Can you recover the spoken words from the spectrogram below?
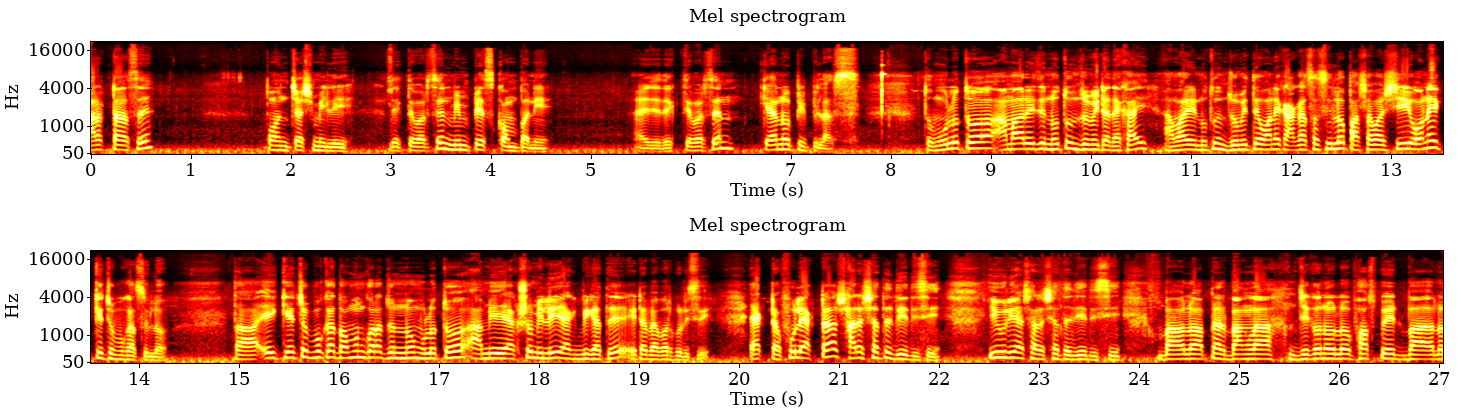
আরেকটা আছে পঞ্চাশ মিলি। দেখতে পাচ্ছেন মিমপেস কোম্পানি। এই যে দেখতে পাচ্ছেন ক্যানোপি প্লাস তো মূলত আমার এই যে নতুন জমিটা দেখাই, আমার এই নতুন জমিতে অনেক আগাছা ছিল, পাশাপাশি অনেক কেঁচো পোকা ছিল। তা এই কেঁচো পোকা দমন করার জন্য মূলত আমি একশো মিলি এক বিঘাতে এটা ব্যবহার করেছি। একটা ফুল একটা সারের সাথে দিয়ে দিছি। ইউরিয়া সারের সাথে দিয়ে দিছি বা হলো আপনার বাংলা যে কোনো হলো ফসফেট বা হলো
